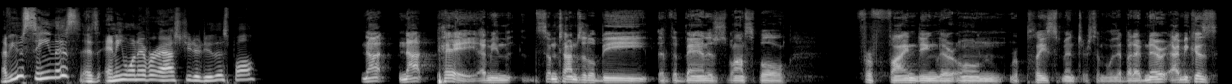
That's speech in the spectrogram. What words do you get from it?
Have you seen this? Has anyone ever asked you to do this, Paul? Not not pay. I mean, sometimes it'll be that the band is responsible for finding their own replacement or something like that. But I've never, I mean, because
